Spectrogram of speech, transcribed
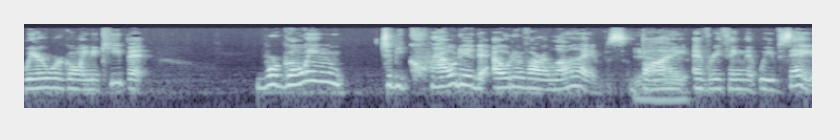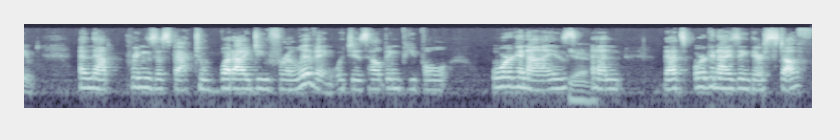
where we're going to keep it, we're going to be crowded out of our lives Yeah. by everything that we've saved. And that brings us back to what I do for a living, which is helping people organize. Yeah. And that's organizing their stuff,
